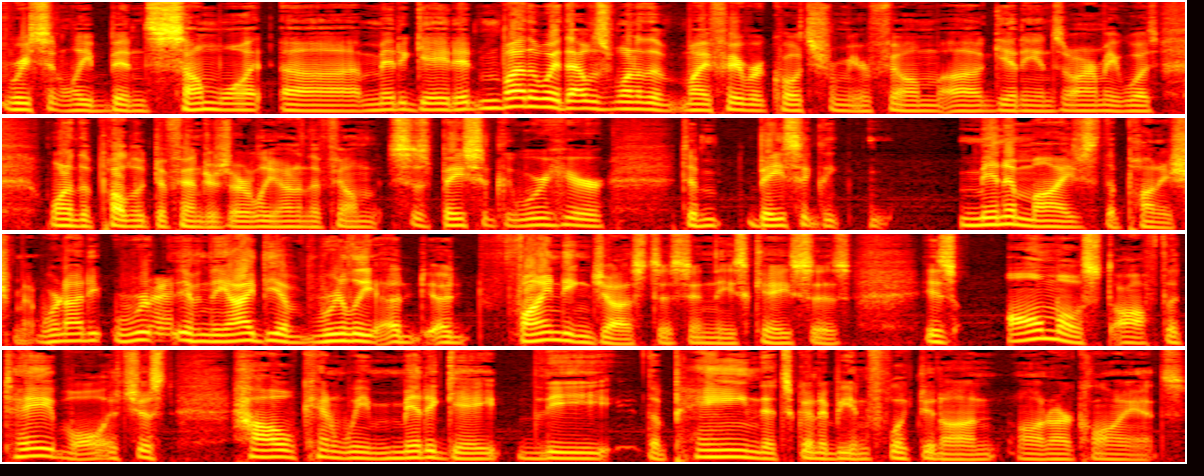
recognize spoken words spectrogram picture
recently been somewhat uh, mitigated. And by the way, that was one of the, my favorite quotes from your film, uh, Gideon's Army, was one of the public defenders early on in the film. Says basically, we're here to basically minimize the punishment. We're not Right. even the idea of really uh uh finding justice in these cases is almost off the table. It's just how can we mitigate the the pain that's going to be inflicted on on our clients.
